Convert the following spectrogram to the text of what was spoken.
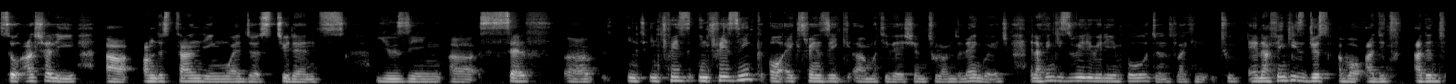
So actually, uh, understanding the students using uh, self uh, intrinsic or extrinsic uh, motivation to learn the language. And i think it's really really important like in to and i think it's just about ident- ident-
